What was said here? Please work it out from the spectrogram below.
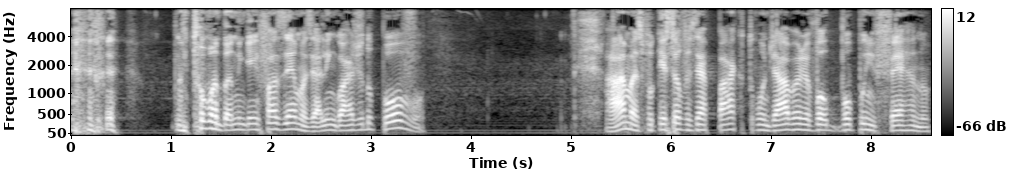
não estou mandando ninguém fazer, mas é a linguagem do povo. Ah, mas porque se eu fizer pacto com o diabo eu vou, vou pro inferno.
